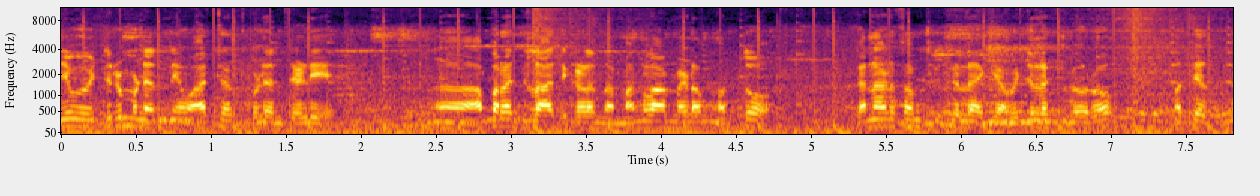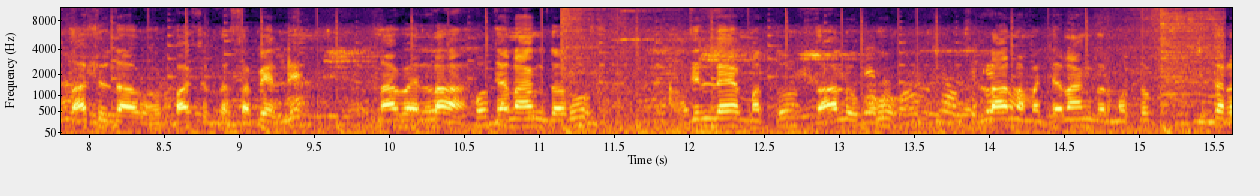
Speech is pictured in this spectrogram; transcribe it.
ನೀವು ವಿಜೃಂಭಣೆಯನ್ನು ನೀವು ಆಚರಿಸ್ಕೊಳ್ಳಿ ಅಂತೇಳಿ ಅಪರ ಜಿಲ್ಲಾಧಿಕಾರಿಗಳನ್ನ ಮಂಗಳಾ ಮೇಡಮ್ ಮತ್ತು ಕನ್ನಡ ಸಂಸ್ಕೃತಿ ಇಲಾಖೆ ವಿಜಯಲಕ್ಷ್ಮಿ ಅವರು ಮತ್ತು ತಹಸೀಲ್ದಾರ್ ಅವರು ಭಾಷಣದ ಸಭೆಯಲ್ಲಿ ನಾವೆಲ್ಲ ಜನಾಂಗದವರು, ಜಿಲ್ಲೆ ಮತ್ತು ತಾಲೂಕು ಎಲ್ಲ ನಮ್ಮ ಜನಾಂಗದವರು ಮತ್ತು ಇತರ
